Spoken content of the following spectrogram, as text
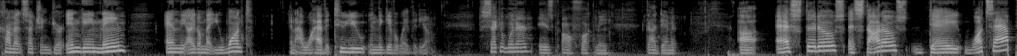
comment section your in-game name and the item that you want, and I will have it to you in the giveaway video. Second winner is oh fuck me. God damn it. Uh, Estados, Estados de WhatsApp,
